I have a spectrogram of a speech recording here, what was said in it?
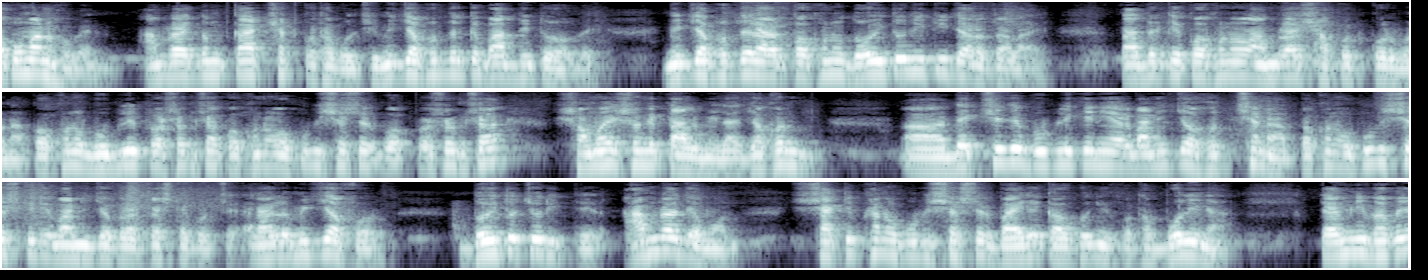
অপমান হবেন। আমরা একদম কাটছাট কথা বলছি। মির্জাফরদেরকে বাদ দিতে হবে। মির্জাফরদের আর কখনো দ্বৈত নীতি যারা চালায় তাদেরকে কখনো আমরা সাপোর্ট করব না। কখনো বুবলির প্রশংসা, কখনো অপবিশ্বাসের প্রশংসা সময়ের সঙ্গে তাল মিলায়। যখন দেখছে যে বুবলিকে নিয়ে আর বাণিজ্য হচ্ছে না, তখন অপবিশ্বাসকে নিয়ে বাণিজ্য করার চেষ্টা করছে। এরা হলো মির্জাফর, দ্বৈত চরিত্রের আমরা যেমন শাকিব খান অপবিশ্বাসের বাইরে কাউকে নিয়ে কথা বলি না তেমনি ভাবে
